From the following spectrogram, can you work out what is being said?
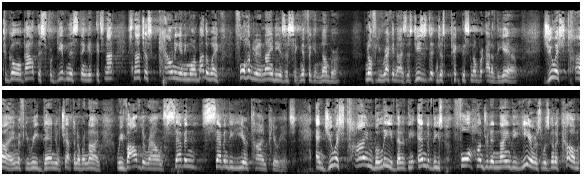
to go about this forgiveness thing. It, it's, not, it's not just counting anymore. And by the way, 490 is a significant number. I don't know if you recognize this. Jesus didn't just pick this number out of the air. Jewish time, if you read Daniel chapter number nine, revolved around seven 70 year time periods. And Jewish time believed that at the end of these 490 years was going to come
